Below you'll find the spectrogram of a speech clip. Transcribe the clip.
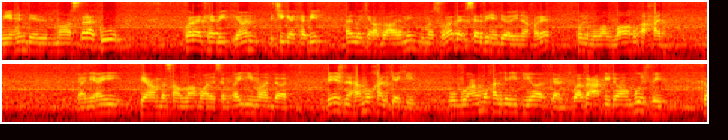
و یه هند الماسترک و کرک هبید. یان بچیگک هبید. هر وکی رب العالمین بمسورتك سر به هنده آیین آخره. قل هو الله احد. يعني أي پیغمبر صلى الله عليه وسلم أي إيمان دار بيجنا همو خلقكي و بو همو خلقه دیار کن و با عقیده هم گوش بید که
